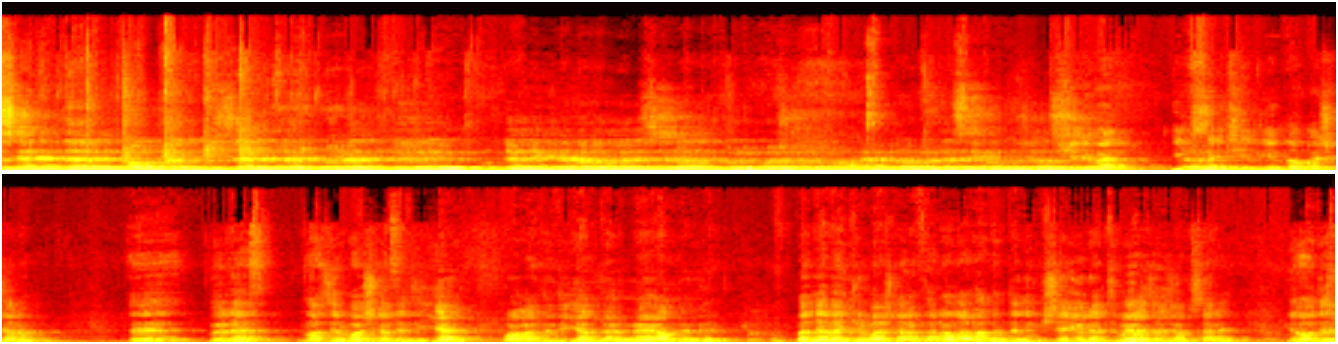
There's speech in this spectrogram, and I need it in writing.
Senin de varlığın, bizlerin de böyle e, bu dernekle beraber Selahattin Bölük Başkanı'na hep beraber destek olacağız. Şimdi ben ilk Evet. seçildiğimde başkanım e, böyle Nazir Başkan dedi gel. Bana dedi gel derneğe al dedi. Ben de vekil başkanı falan aradım. Dedim ki işte yönetime yazacağım seni. Ya o dedi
